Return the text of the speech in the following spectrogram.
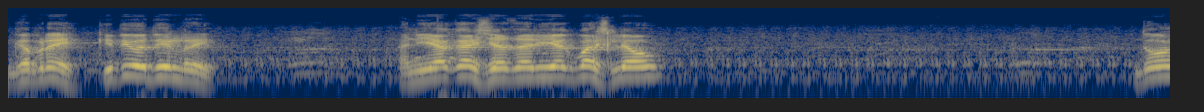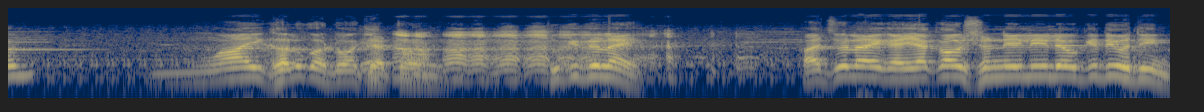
घबरे किती होतील रे? आणि एका शेजारी एक बसल्यावर दोन? माई घालू का डोक्यात तू कितीला आहे? पाचवीला आहे का? एका शून्य लिहिल्यावर किती होतीन?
